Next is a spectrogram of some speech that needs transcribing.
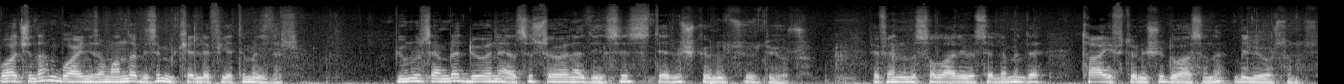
Bu açıdan bu aynı zamanda bizim mükellefiyetimizdir. Yunus Emre dövene elsiz, sövene dilsiz, derviş gönülsüz diyor. Efendimiz sallallahu aleyhi ve sellemin de Taif dönüşü duasını biliyorsunuz.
